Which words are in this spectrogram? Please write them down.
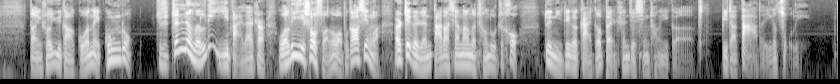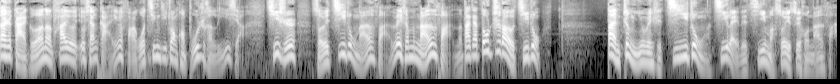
等于说遇到国内公众，就是真正的利益摆在这儿，我利益受损了，我不高兴了。而这个人达到相当的程度之后，对你这个改革本身就形成一个比较大的一个阻力。但是改革呢，他又又想改，因为法国经济状况不是很理想。其实所谓积重难返，为什么难返呢？大家都知道有积重。但正因为是积重啊，积累的积嘛，所以最后难返。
